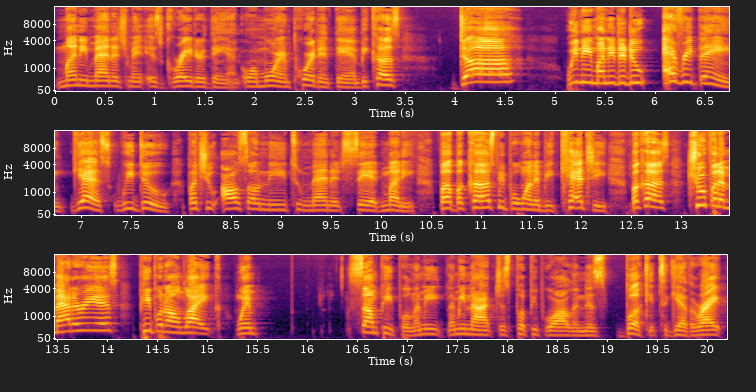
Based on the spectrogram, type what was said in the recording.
money management is greater than or more important than because Duh. We need money to do everything. Yes, we do. But you also need to manage said money. But because people want to be catchy, because truth of the matter is, people don't like when some people, let me let me not just put people all in this bucket together, right?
